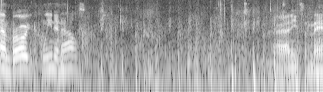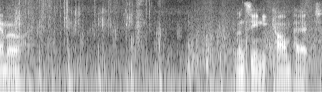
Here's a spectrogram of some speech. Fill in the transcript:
Damn, bro, you're cleaning house. Alright, I need some ammo. I Haven't seen any compact.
